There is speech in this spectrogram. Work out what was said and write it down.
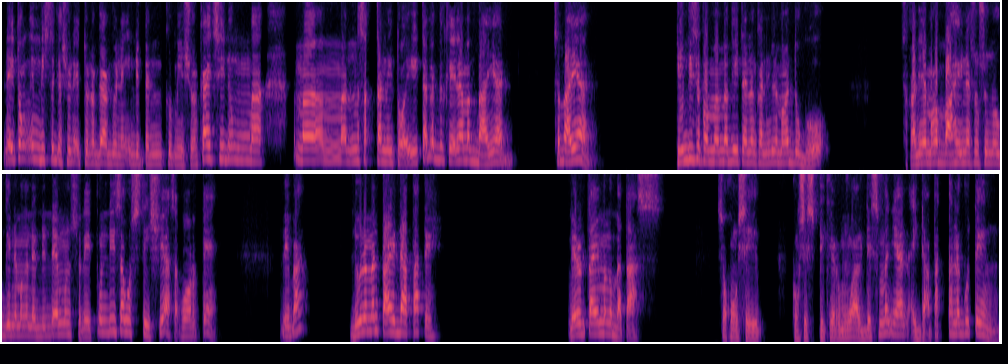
na itong investigasyon na ito na ng Independent Commission, kahit sinong ma, ma, ma, masaktan nito, ay talaga kailangan magbayad sa bayan. Hindi sa pamamagitan ng kanilang mga dugo, sa kanilang mga bahay na susunugin ng mga nagde-demonstrate, kundi sa hustisya, sa korte. Di ba? Doon naman tayo dapat eh. Meron tayong mga batas. So kung si kung si Speaker Romualdez man yan, ay dapat panagutin.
